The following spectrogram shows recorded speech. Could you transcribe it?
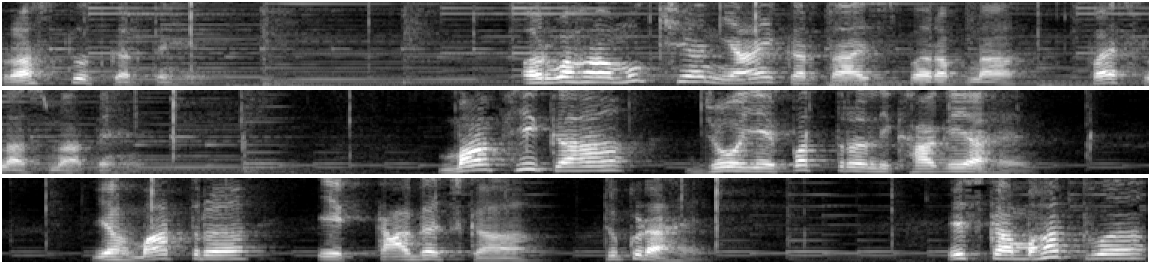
प्रस्तुत करते हैं और वहाँ मुख्य न्यायकर्ता इस पर अपना फैसला सुनाते हैं। माफ़ी का जो ये पत्र लिखा गया है यह मात्र एक कागज़ का टुकड़ा है। इसका महत्व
